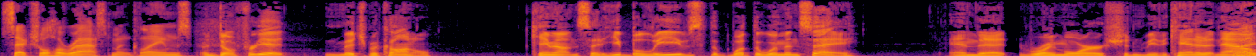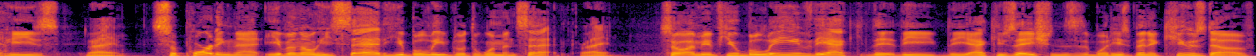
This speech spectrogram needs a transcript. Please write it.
sexual harassment claims. And don't forget, Mitch McConnell came out and said he believes the, what the women say and that Roy Moore shouldn't be the candidate. Now Right. he's Right. supporting that, even though he said he believed what the women said. Right. So, I mean, if you believe the ac- the, the, the accusations, what he's been accused of,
